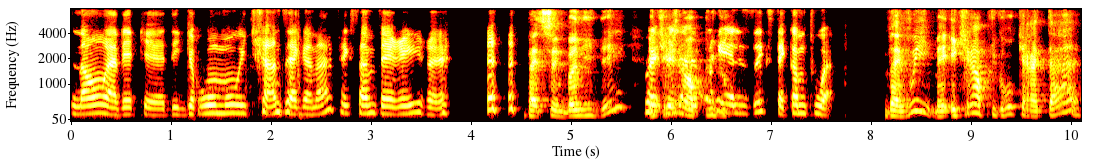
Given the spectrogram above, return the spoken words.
Sinon, avec des gros mots écrits en diagonale, fait que ça me fait rire. ben, c'est une bonne idée. Pas réalisé que c'était comme toi. Ben oui, mais écrire en plus gros caractère.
